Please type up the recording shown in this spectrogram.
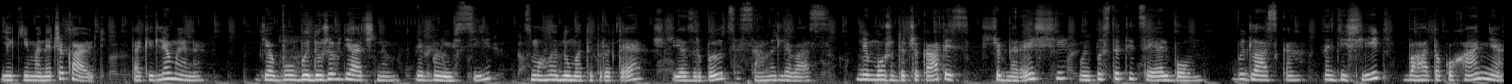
які мене чекають, так і для мене. Я був би дуже вдячним, якби ви всі змогли думати про те, що я зробив це саме для вас. Не можу дочекатись, щоб нарешті випустити цей альбом. Будь ласка, надішліть багато кохання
